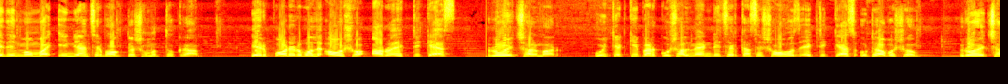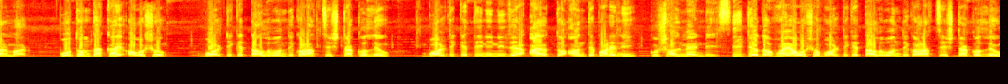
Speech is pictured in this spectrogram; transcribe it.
এদিন মুম্বাই ইন্ডিয়ান্সের ভক্ত সমর্থকরা। এর পরের বলে অবশ্য আরও একটি ক্যাচ রোহিত শর্মার। উইকেট কিপার কুশাল ম্যান্ডিসের কাছে সহজ একটি ক্যাচ উঠে অবশ্য রোহিত শর্মার। প্রথম ধাক্কায় অবশ্য বলটিকে তালবন্দি করার চেষ্টা করলেও বলটিকে তিনি নিজের আয়ত্ত আনতে পারেনি কুশাল ম্যান্ডিস দ্বিতীয় দফায় অবশ্য বলটিকে তালুবন্দি করার চেষ্টা করলেও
